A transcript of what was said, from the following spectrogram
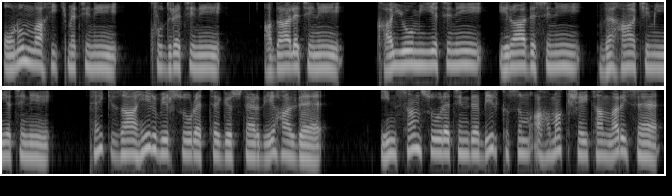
onunla hikmetini, kudretini, adaletini, kayyumiyetini iradesini ve hakimiyetini pek zahir bir surette gösterdiği halde insan suretinde bir kısım ahmak şeytanlar ise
